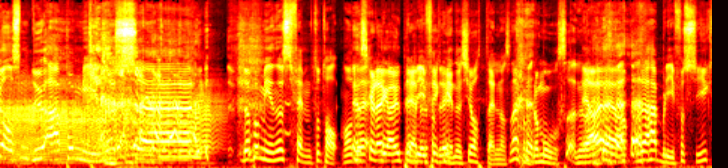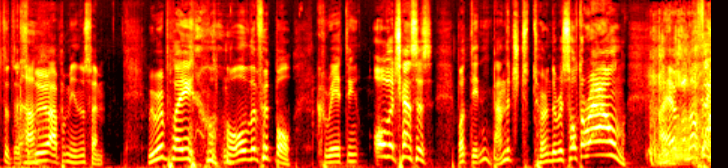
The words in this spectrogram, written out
Gallosen, du er på minus eh, Du er på minus fem totalt nå. Jeg husker den gangen det blir for fikk drøyt. minus 28 eller noe sånt. Jeg kommer til å mose den. Ja, ja, ja. Det her blir for sykt, vet du. Så du er på minus fem. We were playing all the football, creating all the chances, but didn't manage to turn the result around. I have nothing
